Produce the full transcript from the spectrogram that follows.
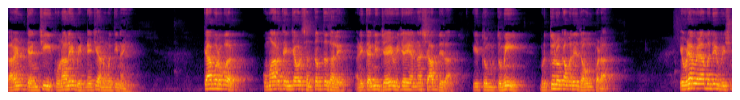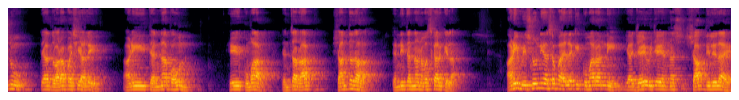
कारण त्यांची कोणालाही भेटण्याची अनुमती नाही. त्याबरोबर कुमार त्यांच्यावर संतप्त झाले आणि त्यांनी जय विजय यांना शाप दिला की तुम तुम्ही मृत्यूलोकामध्ये जाऊन पडाल. एवढ्या वेळामध्ये विष्णू त्या द्वारापाशी आले आणि त्यांना पाहून हे कुमार त्यांचा राग शांत झाला. त्यांनी त्यांना नमस्कार केला. आणि विष्णूंनी असं पाहिलं की कुमारांनी या जय विजय यांना शाप दिलेला आहे.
